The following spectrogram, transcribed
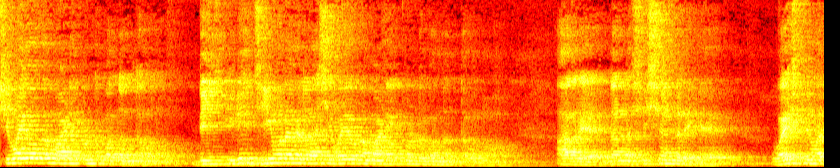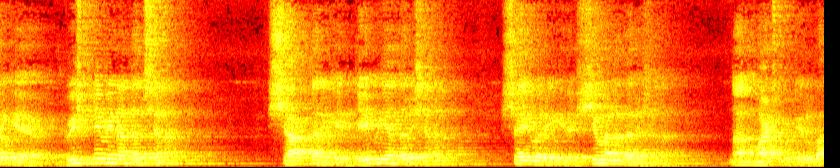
ಶಿವಯೋಗ ಮಾಡಿಕೊಂಡು ಬಂದಂಥವನು. ಇಡೀ ಜೀವನವೆಲ್ಲ ಶಿವಯೋಗ ಮಾಡಿಕೊಂಡು ಬಂದಂಥವನು. ಆದರೆ ನನ್ನ ಶಿಷ್ಯಂದರಿಗೆ, ವೈಷ್ಣವರಿಗೆ ವಿಷ್ಣುವಿನ ದರ್ಶನ, ಶಾಕ್ತರಿಗೆ ದೇವಿಯ ದರ್ಶನ, ಶೈವರಿಗೆ ಶಿವನ ದರ್ಶನ ನಾನು ಮಾಡಿಸ್ಕೊಟ್ಟಿಲ್ವಾ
